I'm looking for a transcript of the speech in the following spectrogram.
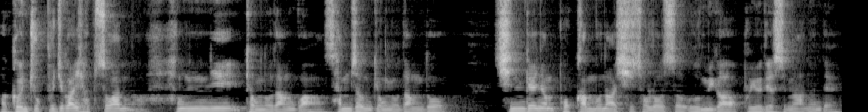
아, 건축 부지가 협소한 항리 경로당과 삼성 경로당도 신개념 복합 문화 시설로서 의미가 부여됐으면 하는데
